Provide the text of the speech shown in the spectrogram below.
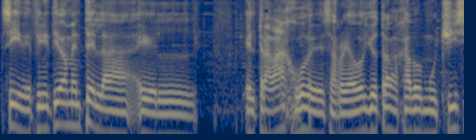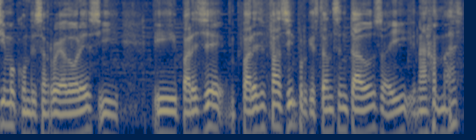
Sí, definitivamente la, el, el trabajo de desarrollador. Yo he trabajado muchísimo con desarrolladores y, y parece, parece fácil porque están sentados ahí nada más.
